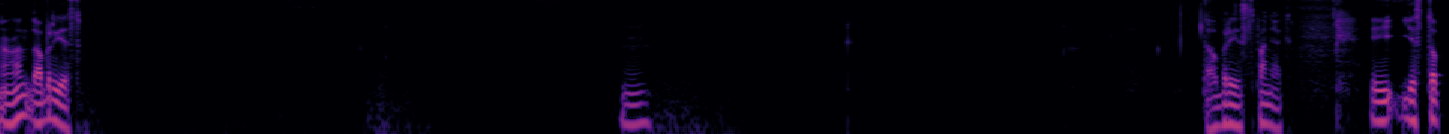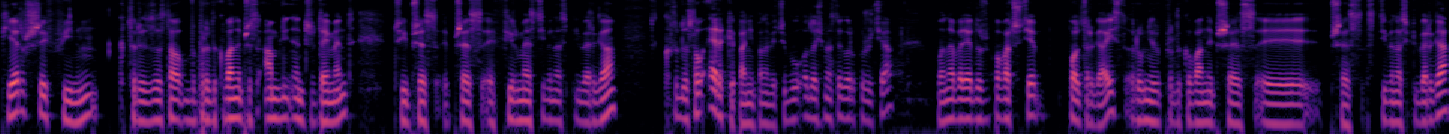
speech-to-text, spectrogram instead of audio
Aha, dobry jest. Hmm. Dobry jest Cwaniak. Jest to pierwszy film, który został wyprodukowany przez Amblin Entertainment, czyli przez, przez firmę Stevena Spielberga, który dostał Erkę, panie panowie, czy był od 18 roku życia, bo nawet jak dobrze popatrzycie, Poltergeist, również wyprodukowany przez, yy, przez Stevena Spielberga,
